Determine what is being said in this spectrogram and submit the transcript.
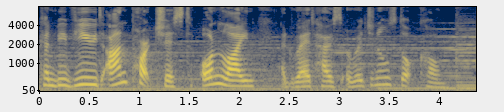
can be viewed and purchased online at redhouseoriginals.com.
